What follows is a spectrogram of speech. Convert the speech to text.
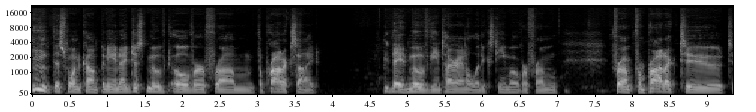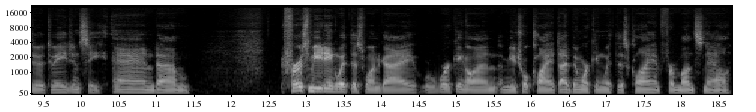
this one company, and I just moved over from the product side. They had moved the entire analytics team over from from from product to to to agency, and um, first meeting with this one guy, we're working on a mutual client. I've been working with this client for months now,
